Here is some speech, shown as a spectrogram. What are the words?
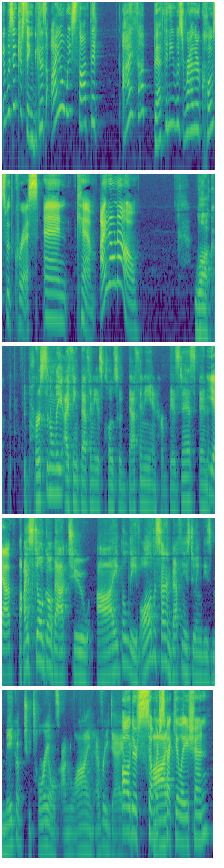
it was interesting because I always thought that I thought Bethenny was rather close with Kris and Kim. I don't know. Look, personally, I think Bethenny is close with Bethenny and her business. And yeah, I still go back to I believe all of a sudden Bethenny's doing these makeup tutorials online every day. Oh, like, there's so much I, speculation.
